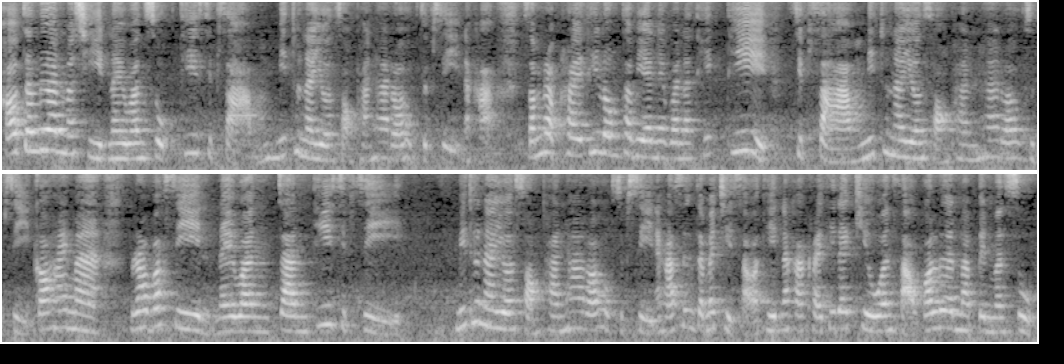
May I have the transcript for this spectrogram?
เขาจะเลื่อนมาฉีดในวันศุกร์ที่ 13 มิถุนายน 2564 นะคะสำหรับใครที่ลงทะเบียนในวันอาทิตย์ที่ 13 มิถุนายน 2564 ก็ให้มารับวัคซีนในวันจันทร์ที่ 14มิถุนายน 2564 นะคะ ซึ่งจะไม่ฉีดเสาร์อาทิตย์นะคะ ใครที่ได้คิววันเสาร์ก็เลื่อนมาเป็นวันศุกร์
